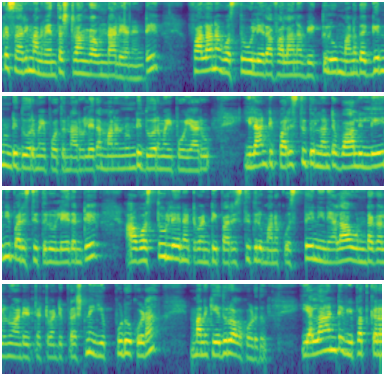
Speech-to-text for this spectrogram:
ఒక్కసారి మనం ఎంత స్ట్రాంగ్గా ఉండాలి అని అంటే ఫలానా వస్తువు లేదా ఫలానా వ్యక్తులు మన దగ్గర నుండి దూరం అయిపోతున్నారు లేదా మన నుండి దూరం అయిపోయారు ఇలాంటి పరిస్థితులు అంటే వాళ్ళు లేని పరిస్థితులు లేదంటే ఆ వస్తువు లేనటువంటి పరిస్థితులు మనకు వస్తే నేను ఎలా ఉండగలను అనేటటువంటి ప్రశ్న ఎప్పుడూ కూడా మనకు ఎదురు అవ్వకూడదు. ఎలాంటి విపత్కర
